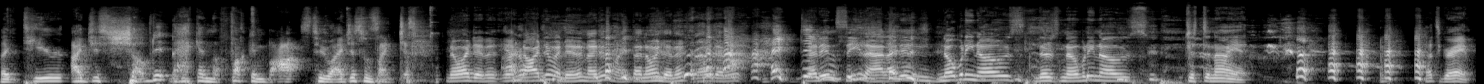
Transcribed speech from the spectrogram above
like tears. I just shoved it back in the fucking box too. I just was like, just No, I didn't. Yeah, I no, I knew I didn't. I didn't write that. No, I didn't. No, I didn't. I didn't, I didn't see that. I didn't. Nobody knows. There's nobody knows. Just deny it. That's great.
